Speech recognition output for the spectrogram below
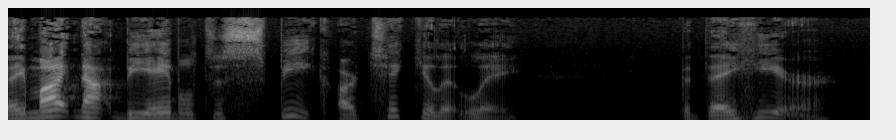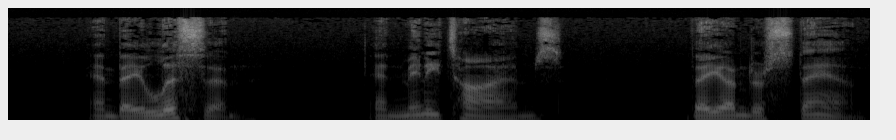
They might not be able to speak articulately, but they hear and they listen, and many times they understand.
